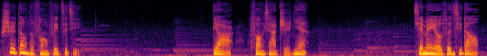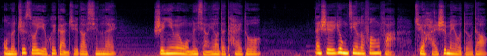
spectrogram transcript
适当的放飞自己。第二，放下执念。前面有分析到，我们之所以会感觉到心累，是因为我们想要的太多，但是用尽了方法却还是没有得到，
